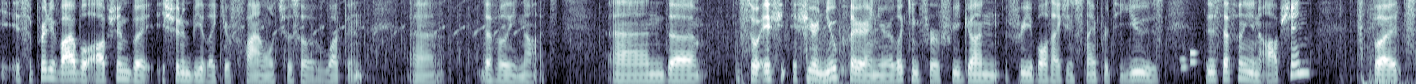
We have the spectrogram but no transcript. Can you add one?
it's a pretty viable option, but it shouldn't be like your final choice of weapon. Uh, definitely not. And uh, so if, if you're a new player and you're looking for a free gun, free bolt action sniper to use, this is definitely an option. But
